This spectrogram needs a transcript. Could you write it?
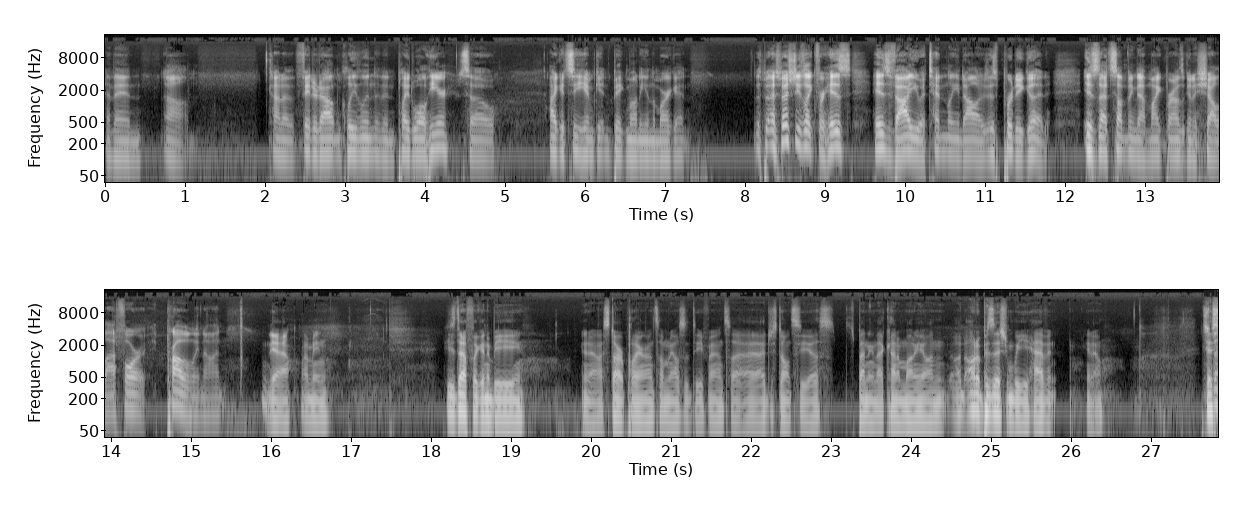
and then um, kind of faded out in Cleveland, and then played well here. So I could see him getting big money in the market, especially if, like for his his value at ten million dollars is pretty good. Is that something that Mike Brown's going to shell out for? Probably not. Yeah, I mean, he's definitely going to be, you know, a star player on somebody else's defense. I, I just don't see us spending that kind of money on on, on a position we haven't, you know, Spent a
